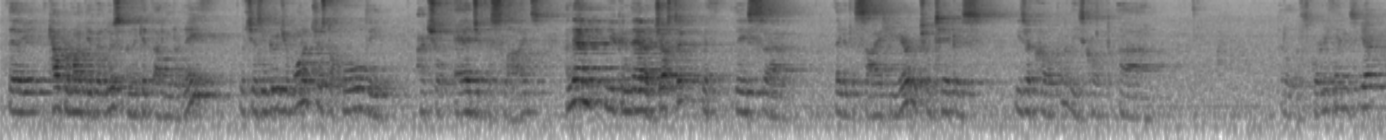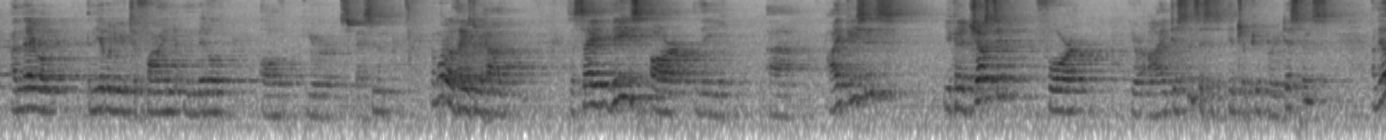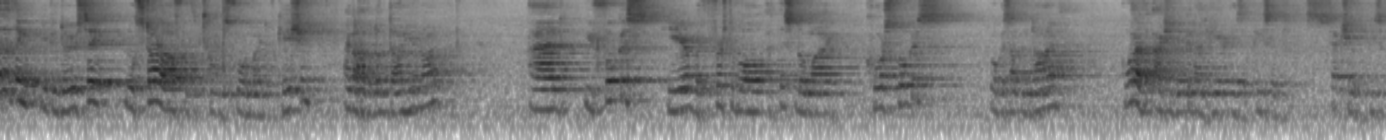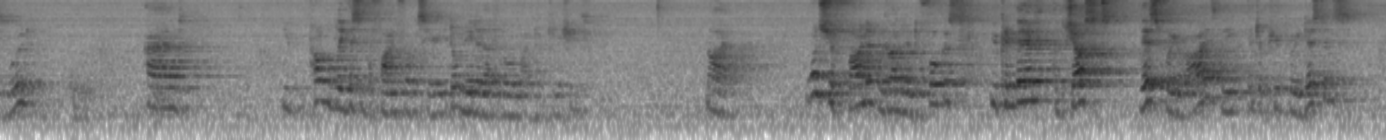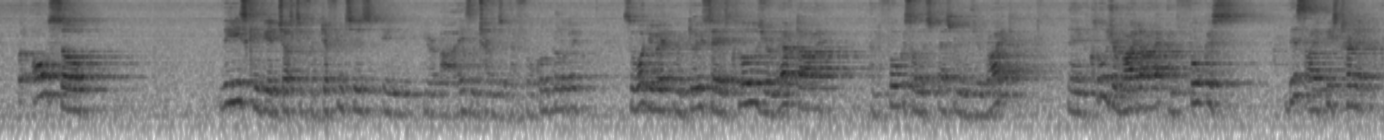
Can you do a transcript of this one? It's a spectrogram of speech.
the caliper might be a bit loose and they get that underneath, which isn't good. You want it just to hold the actual edge of the slides. And then you can then adjust it with this uh, thing at the side here, which will take us, these are called, what are these called? Uh, little squirty things, yep. And they will enable you to find the middle of your specimen. And what other things do we have? To say these are the uh, eyepieces. You can adjust it for your eye distance. This is interpupillary distance. And the other thing you can do, say, we'll start off with the times 4 magnification. I'm going to have a look down here now. And you focus here with, first of all, at this low coarse focus, focus up and down. What I'm actually looking at here is a piece of, section of a piece of wood. And you probably, this is the fine focus here, you don't need it at the low magnifications. Now, once you've found it and got it into focus, you can then adjust this for your eyes, the interpupillary distance, but also these can be adjusted for differences in your eyes in terms of their focal ability. So what you would do, say, is close your left eye and focus on the specimen with your right, then close your right eye and focus this eyepiece, turn it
